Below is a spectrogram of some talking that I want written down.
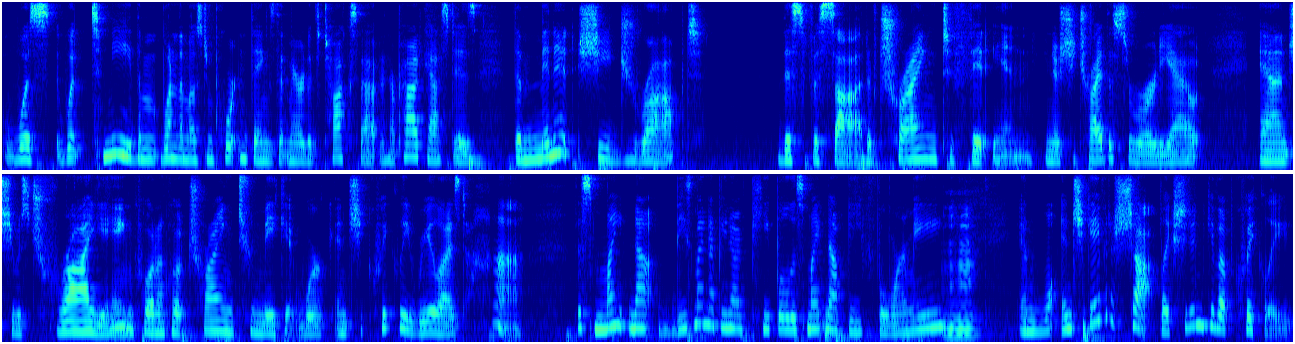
was what to me the one of the most important things that Meredith talks about in her podcast is the minute she dropped this facade of trying to fit in. You know, she tried the sorority out and she was trying, quote unquote, trying to make it work. And she quickly realized, huh, this might not, these might not be my people. This might not be for me. Mm-hmm. And, and she gave it a shot. Like she didn't give up quickly.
